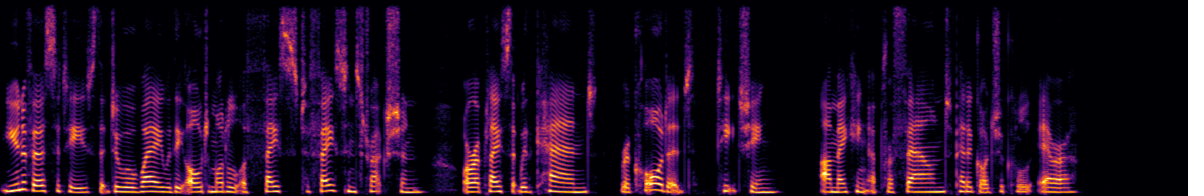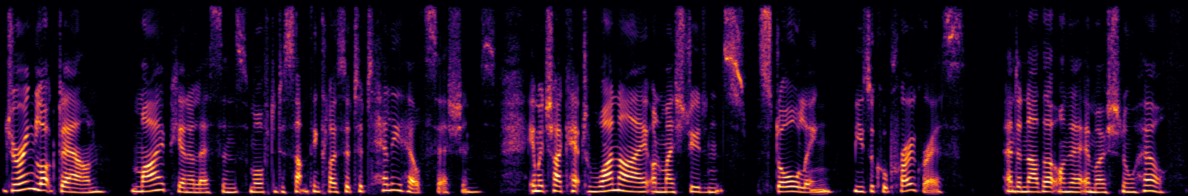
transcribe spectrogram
Universities that do away with the old model of face to face instruction or replace it with canned, recorded teaching are making a profound pedagogical error. During lockdown, my piano lessons morphed into something closer to telehealth sessions, in which I kept one eye on my students' stalling musical progress and another on their emotional health.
